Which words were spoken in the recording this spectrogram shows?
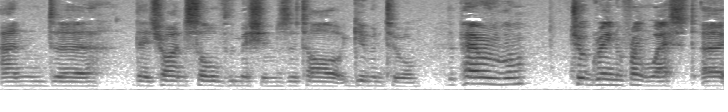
and uh, they try and solve the missions that are given to them. The pair of them, Chuck Greene and Frank West, uh,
